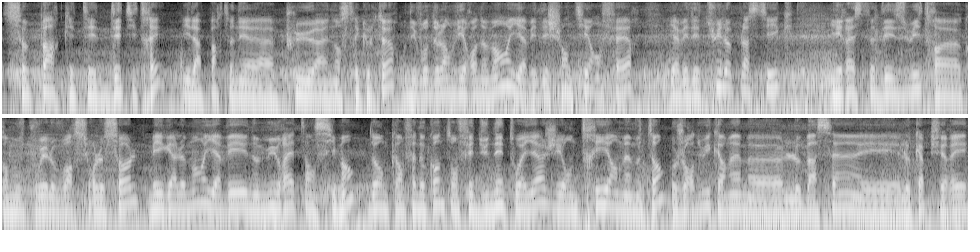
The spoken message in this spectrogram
Ce parc était détitré, il appartenait plus à un ostréiculteur. Au niveau de l'environnement, il y avait des chantiers en fer, il y avait des tuiles plastiques, il reste des huîtres euh, comme vous pouvez le voir sur le sol, mais également il y avait une murette en ciment. Donc en fin de compte, on fait du nettoyage et on trie en même temps. Aujourd'hui quand même, euh, le bassin et le Cap Ferré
